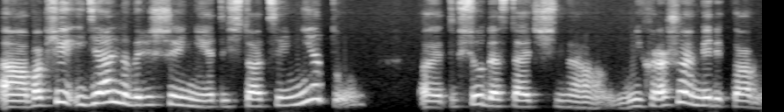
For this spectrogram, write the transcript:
Вообще идеального решения этой ситуации нету, это все достаточно нехорошо. Америка,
